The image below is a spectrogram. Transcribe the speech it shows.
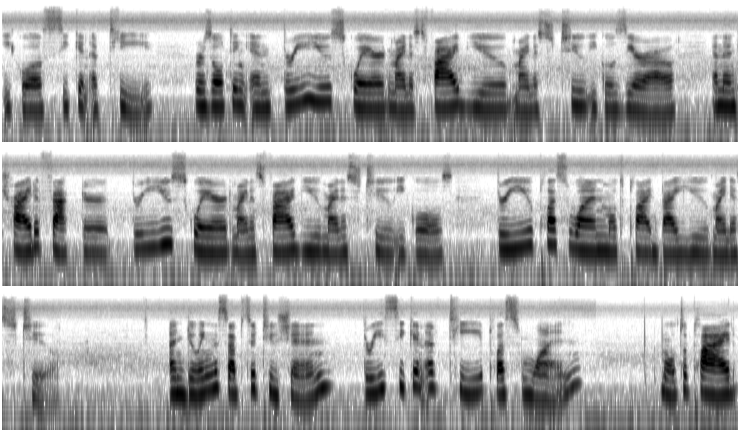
equals secant of t, resulting in 3u squared minus 5u minus 2 equals 0, and then try to factor 3u squared minus 5u minus 2 equals 3u plus 1 multiplied by u minus 2. Undoing the substitution, 3 secant of t plus 1 multiplied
